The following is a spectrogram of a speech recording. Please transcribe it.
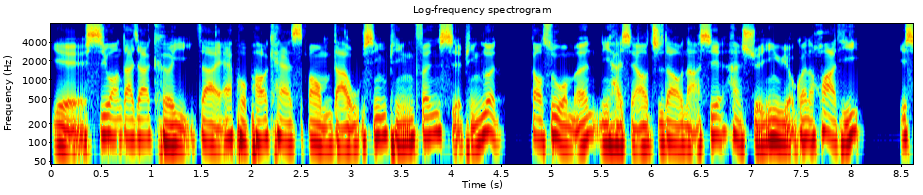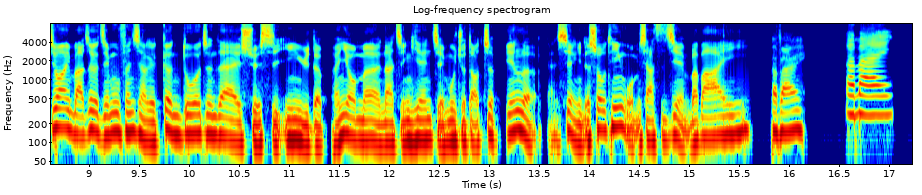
也希望大家可以在 Apple Podcast 帮我们打五星评分、写评论，告诉我们你还想要知道哪些和学英语有关的话题。也希望你把这个节目分享给更多正在学习英语的朋友们。那今天节目就到这边了，感谢你的收听，我们下次见，拜拜。拜拜。拜拜。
